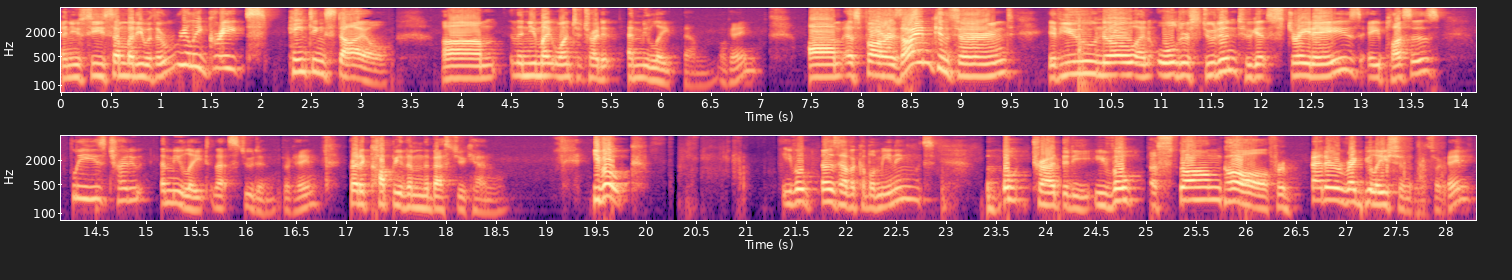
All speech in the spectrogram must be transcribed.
and you see somebody with a really great painting style, um, then you might want to try to emulate them. Okay. Um, as far as I'm concerned, if you know an older student who gets straight A's, A pluses, please try to emulate that student, okay? Try to copy them the best you can. Evoke. Evoke does have a couple meanings. The boat tragedy evoked a strong call for better regulations, okay?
